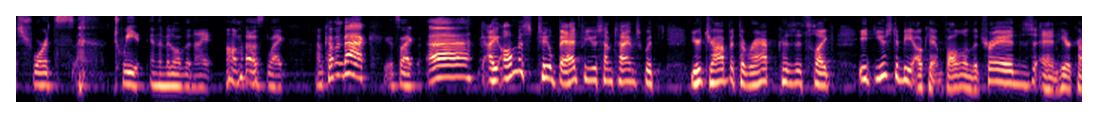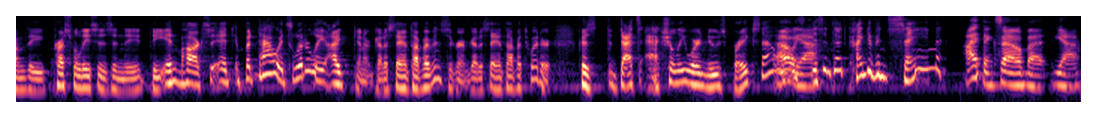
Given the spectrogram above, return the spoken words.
Schwartz tweet in the middle of the night, almost like, I'm coming back. It's like, uh, I almost feel bad for you sometimes with your job at the Wrap because it's like it used to be okay. I'm following the trades, and here come the press releases in the the inbox. It, but now it's literally I you know got to stay on top of Instagram, got to stay on top of Twitter because that's actually where news breaks now. Oh, Is- yeah. isn't that kind of insane? I think so, but yeah,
